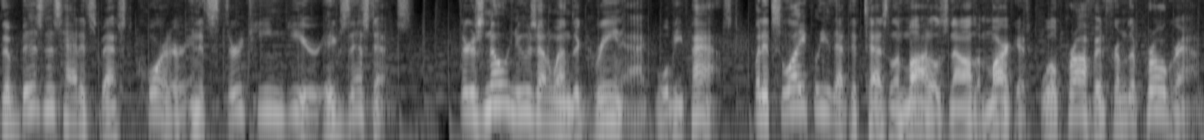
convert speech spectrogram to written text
the business had its best quarter in its 13-year existence. There's no news on when the Green Act will be passed, but it's likely that the Tesla models now on the market will profit from the program,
